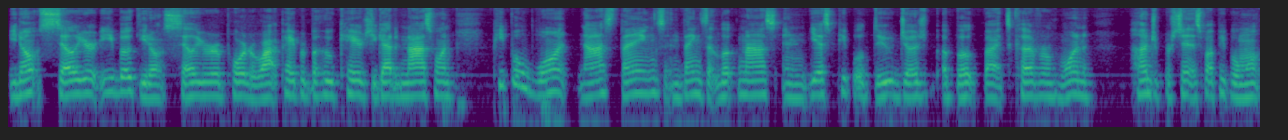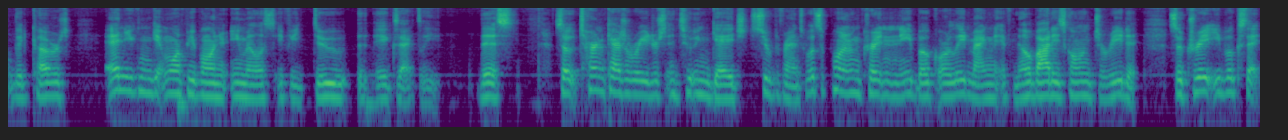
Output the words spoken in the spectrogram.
you don't sell your ebook, you don't sell your report or white paper, but who cares? You got a nice one. People want nice things and things that look nice, and yes, people do judge a book by its cover. One hundred percent. That's why people want good covers, and you can get more people on your email list if you do exactly this. So turn casual readers into engaged superfans. What's the point of creating an ebook or lead magnet if nobody's going to read it? So create ebooks that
